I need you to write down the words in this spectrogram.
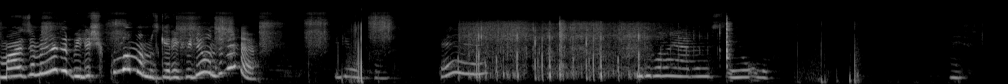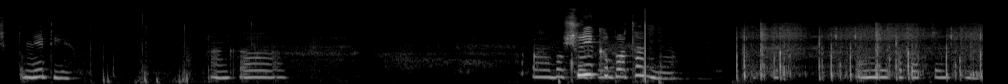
Malzemeleri de birleşik kullanmamız gerek biliyorsun değil mi? Biliyorum kanka. Ee, Biri bana yardım etse iyi olur. Neyse çıktım. ne diyeyim? Kanka. Aa, bak Şurayı kapatan ya. Orayı kapatacağım şimdi.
